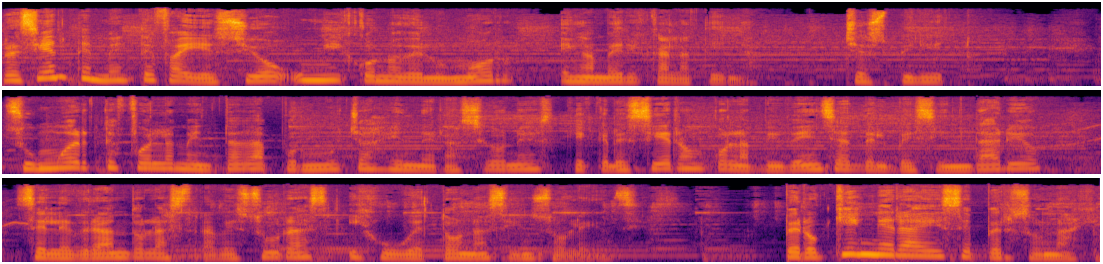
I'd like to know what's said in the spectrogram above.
Recientemente falleció un ícono del humor en América Latina, Chespirito. Su muerte fue lamentada por muchas generaciones que crecieron con las vivencias del vecindario celebrando las travesuras y juguetonas insolencias. Pero ¿quién era ese personaje?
